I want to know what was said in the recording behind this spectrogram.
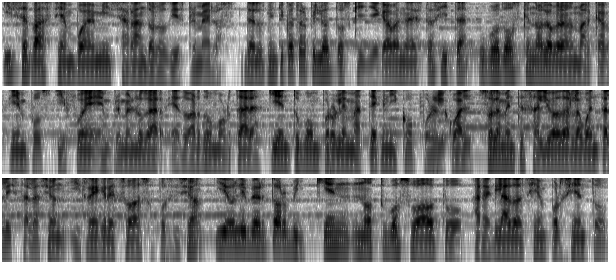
y Sebastian Buemi cerrando los 10 primeros. De los 24 pilotos que llegaban a esta cita, hubo dos que no lograron marcar tiempos y fue en primer lugar Eduardo Mortara, quien tuvo un problema técnico por el cual solamente salió a dar la vuelta a la instalación y regresó a su posición, y Oliver Torby, quien no tuvo su auto arreglado al 100%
